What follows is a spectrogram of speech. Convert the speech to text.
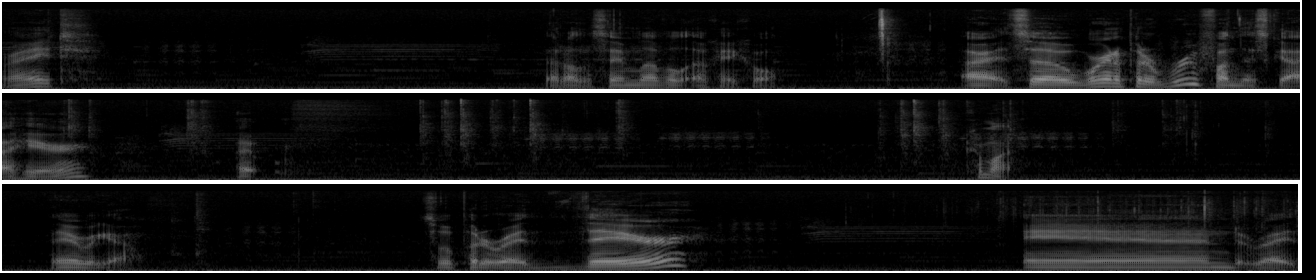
right? Is that all the same level? Okay, cool. Alright, so we're going to put a roof on this guy here. Oh. Come on. There we go. So we'll put it right there. And right.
